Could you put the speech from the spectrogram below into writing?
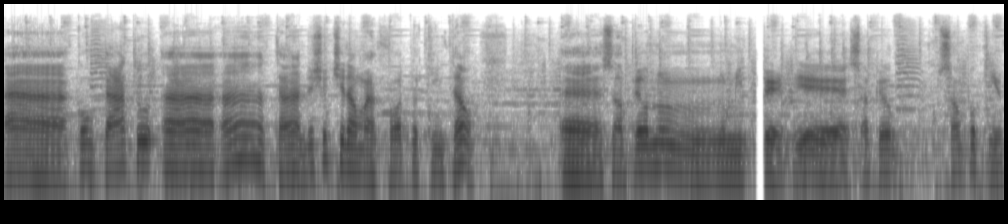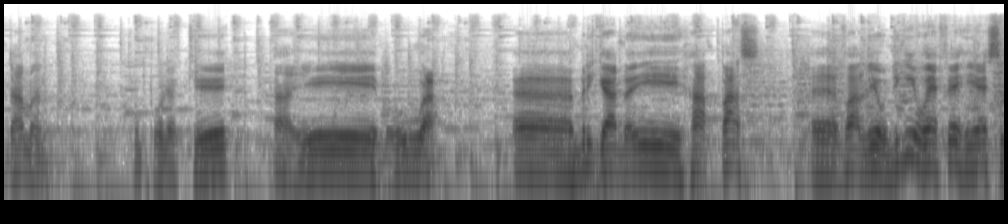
Ah, contato. Ah, ah, tá. Deixa eu tirar uma foto aqui então. É, só pra eu não, não me perder. Só pra eu. Só um pouquinho, tá, mano? Deixa eu pôr aqui. Aí, boa. Ah, obrigado aí, rapaz. É, valeu. Diguinho, o FRS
